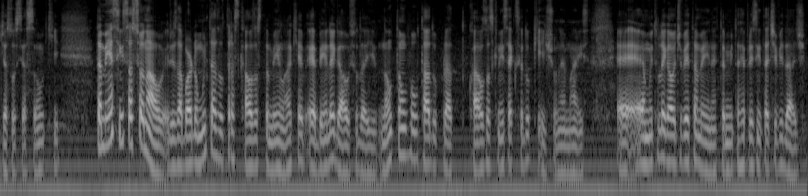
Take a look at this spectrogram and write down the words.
de associação que também é sensacional. Eles abordam muitas outras causas também lá, que é, é bem legal isso daí. Não tão voltado para causas que nem Sex Education, né? Mas é, é, muito legal de ver também, né? Tem muita representatividade.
